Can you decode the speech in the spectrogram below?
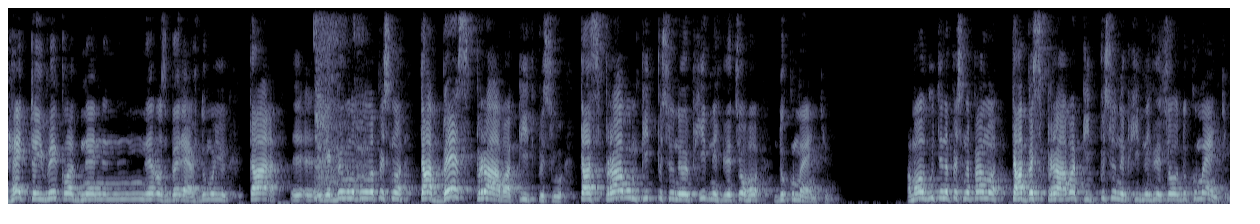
геть той виклад не, не, розбереш. Думаю, та е, е, якби воно було написано та без права підпису, та з правом підпису необхідних для цього документів. А мало бути написано, певно, та без права підпису необхідних для цього документів.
